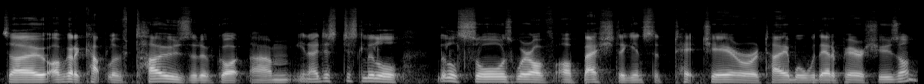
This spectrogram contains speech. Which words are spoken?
So I've got a couple of toes that have got um, you know just just little little sores where I've I've bashed against a chair or a table without a pair of shoes on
